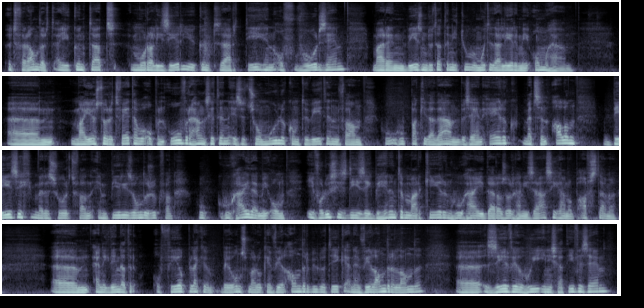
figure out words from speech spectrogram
het verandert. En je kunt dat moraliseren, je kunt daar tegen of voor zijn, maar in wezen doet dat er niet toe. We moeten daar leren mee omgaan. Um, maar juist door het feit dat we op een overgang zitten, is het zo moeilijk om te weten van hoe, hoe pak je dat aan. We zijn eigenlijk met z'n allen bezig met een soort van empirisch onderzoek van hoe, hoe ga je daarmee om? Evoluties die zich beginnen te markeren, hoe ga je daar als organisatie gaan op afstemmen? Um, en ik denk dat er op veel plekken bij ons, maar ook in veel andere bibliotheken en in veel andere landen, uh, zeer veel goede initiatieven zijn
